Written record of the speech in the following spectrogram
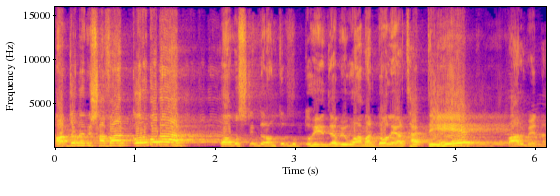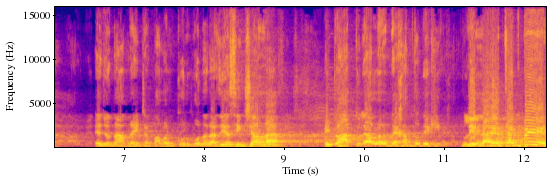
আর জন্য আমি সাফাত করব না। ও মুসলিমদের অন্তর্ভুক্ত হয়ে যাবে, ও আমার দলে আর থাকতে পারবে না। এজন্য আমরা এটা পালন করব না। রাজিয়া ইনশাআল্লাহ? একটু হাত তুলে আল্লাহ দেখান তো দেখি। লিল্লাহে তাকবীর!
